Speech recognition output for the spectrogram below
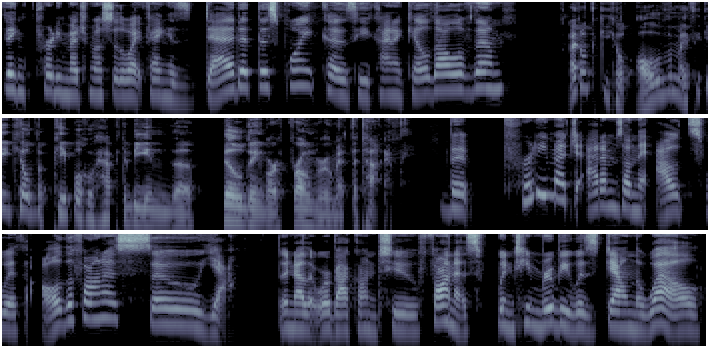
think pretty much most of the White Fang is dead at this point because he kind of killed all of them. I don't think he killed all of them. I think he killed the people who happened to be in the building or throne room at the time. But pretty much Adam's on the outs with all the Faunus, so yeah. Though now that we're back on to Faunus, when Team RWBY was down the well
